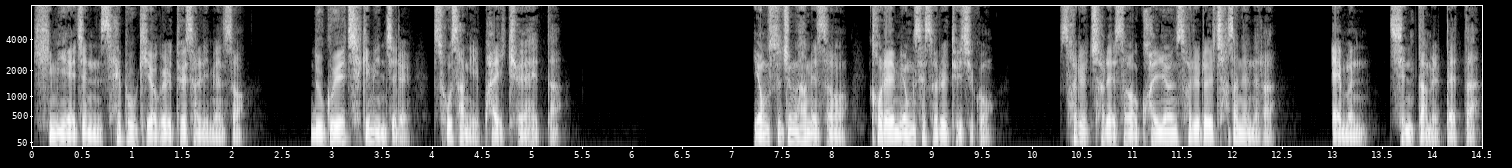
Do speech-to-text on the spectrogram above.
희미해진 세부 기억을 되살리면서 누구의 책임인지를 소상히 밝혀야 했다. 영수증함에서 거래 명세서를 뒤지고 서류철에서 관련 서류를 찾아내느라 M은 진땀을 뺐다.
